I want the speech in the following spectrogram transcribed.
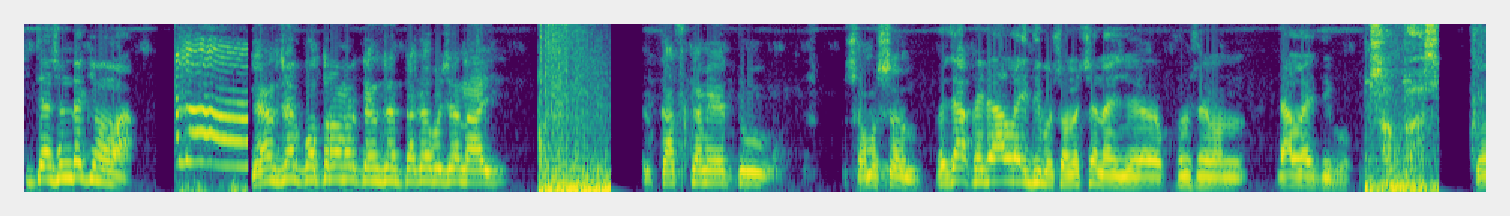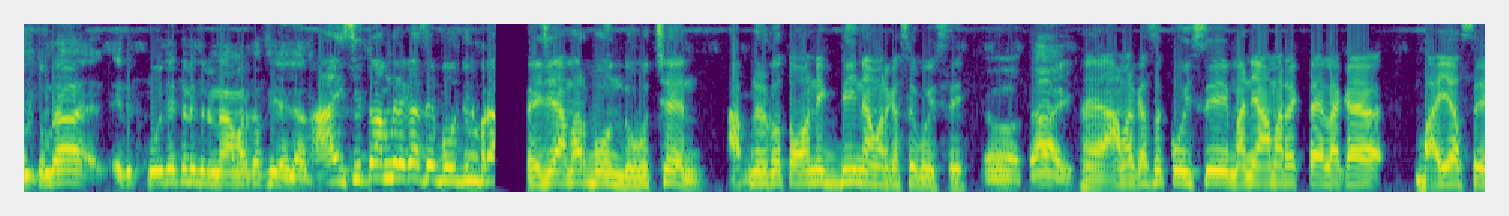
কি টেনশনটা কি মামা? টেনশন কত রকমের টেনশন টাকা পয়সা নাই। কাজ কামে একটু সমস্যা। যাক এটা আল্লাহ দিব সমস্যা নাই সমস্যা আল্লাহ দিব। কারণ তোমরা এদিক কই যাইতে লিছিলে না আমার কাছে আইলা? আইছি তো আপনার কাছে বহুদিন পর এই যে আমার বন্ধু বুঝছেন? আপনার কথা অনেক দিন আমার কাছে কইছে। ও তাই? হ্যাঁ আমার কাছে কইছে মানে আমার একটা এলাকায় ভাই আছে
